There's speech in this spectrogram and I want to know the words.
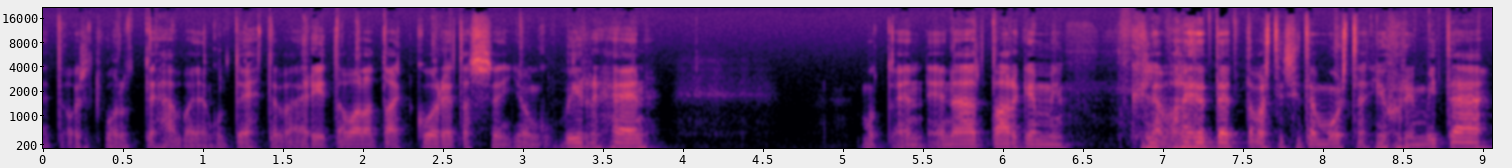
että olisit voinut tehdä vain jonkun tehtävän eri tavalla tai korjata sen jonkun virheen. Mutta en enää tarkemmin kyllä valitettavasti sitä muista juuri mitään.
